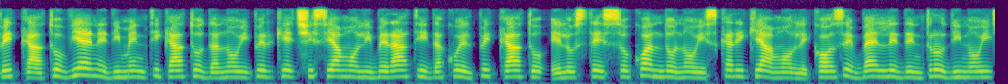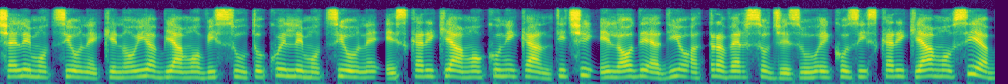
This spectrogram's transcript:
peccato viene dimenticato da noi perché ci siamo liberati da quel peccato e lo stesso quando noi scarichiamo le cose belle dentro di noi c'è l'emozione che noi abbiamo vissuto quell'emozione e scarichiamo con i cantici e lode a Dio attraverso Gesù e così scarichiamo sia bene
